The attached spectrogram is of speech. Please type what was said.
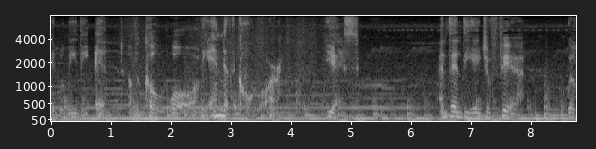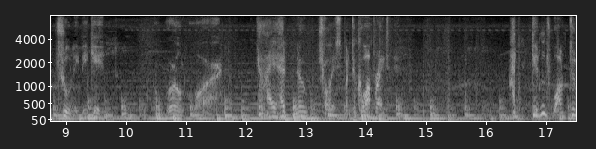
it will mean the end of the Cold War. The end of the Cold War? Yes. And then the Age of Fear will truly begin. A world war. I had no choice but to cooperate. I didn't want to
